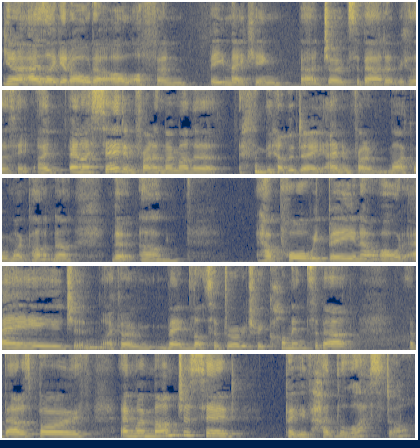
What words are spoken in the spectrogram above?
you know, as I get older, I'll often be making bad jokes about it because I think I and I said in front of my mother the other day and in front of Michael, my partner, that um, how poor we'd be in our old age, and like I made lots of derogatory comments about about us both. And my mum just said, "But you've had the lifestyle."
